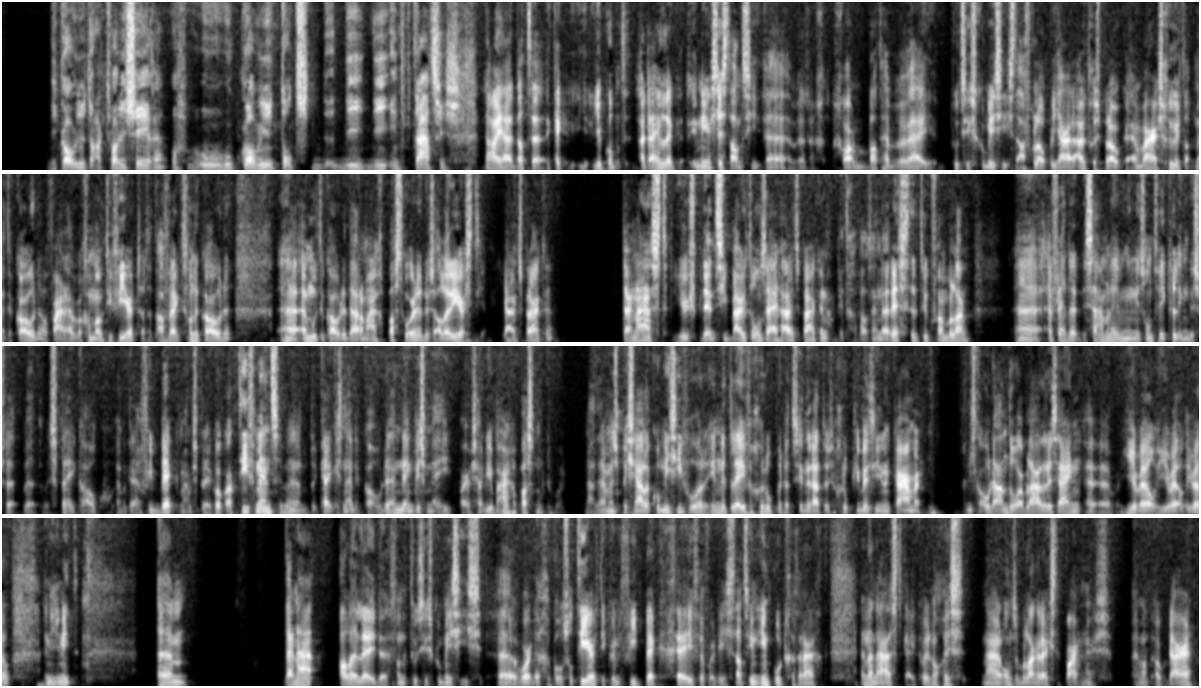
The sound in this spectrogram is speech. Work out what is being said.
die code te actualiseren? Of hoe, hoe komen jullie tot die, die interpretaties? Nou ja, dat, eh, kijk, je, komt uiteindelijk in eerste instantie eh, gewoon wat hebben wij, toetsingscommissies, de afgelopen jaren uitgesproken en waar schuurt dat met de code? Of waar hebben we gemotiveerd dat het afwijkt van de code? Eh, en moet de code daarom aangepast worden? Dus allereerst je, uitspraken. Daarnaast jurisprudentie buiten onze eigen uitspraken. Nou, in dit geval zijn de arresten natuurlijk van belang. Eh, en verder, de samenleving in is ontwikkeling. Dus we, spreken ook, we krijgen feedback, maar we spreken ook actief mensen. We kijken eens naar de code en denken eens mee, waar zou die op aangepast moeten worden? Nou, daar hebben we een speciale commissie voor in het leven geroepen. Dat is inderdaad dus een groepje mensen in een kamer die code aan doorbladeren zijn. Eh, hier wel, hier wel, hier wel en hier niet. Ehm, daarna alle leden van de toetsingscommissies eh, worden geconsulteerd. Die kunnen feedback geven, voor de instantie een input gevraagd. En daarnaast kijken we nog eens naar onze belangrijkste partners. Eh, want ook daar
